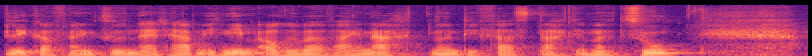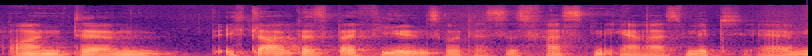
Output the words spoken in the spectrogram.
Blick auf meine Gesundheit haben. Ich nehme auch über Weihnachten und die Fastnacht immer zu. Und ähm, ich glaube, das ist bei vielen so, dass das Fasten eher was mit ähm,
